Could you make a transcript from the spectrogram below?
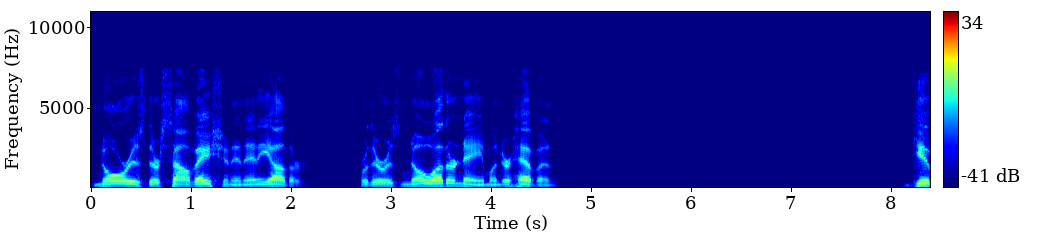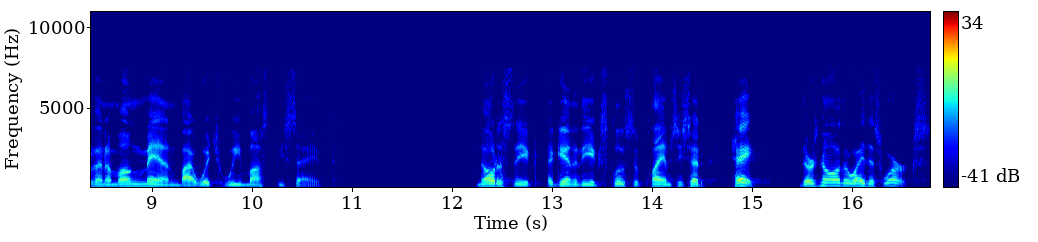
Nor is there salvation in any other, for there is no other name under heaven given among men by which we must be saved. Notice the again the exclusive claims. He said, "Hey, there's no other way this works.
